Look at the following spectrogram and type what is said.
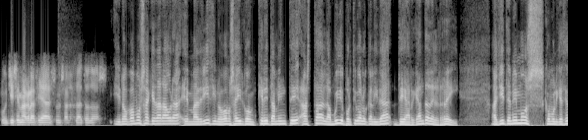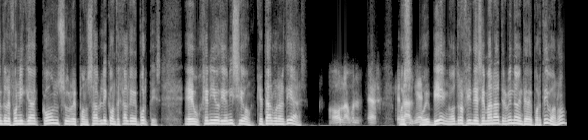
Muchísimas gracias, un saludo a todos. Y nos vamos a quedar ahora en Madrid y nos vamos a ir concretamente hasta la muy deportiva localidad de Arganda del Rey. Allí tenemos comunicación telefónica con su responsable concejal de deportes, Eugenio Dionisio. ¿Qué tal? Buenos días. Hola, buenos días. Pues, pues, Bien? otro fin de semana tremendamente deportivo, ¿no?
